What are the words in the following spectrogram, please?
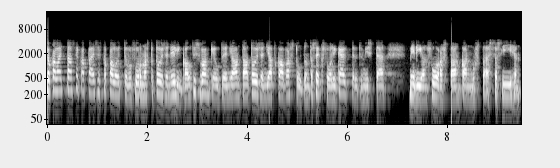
joka laittaa sekapäisestä paloittelusurmasta toisen elinkautisvankeuteen ja antaa toisen jatkaa vastuutonta seksuaalikäyttäytymistään median suorastaan kannustaessa siihen.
